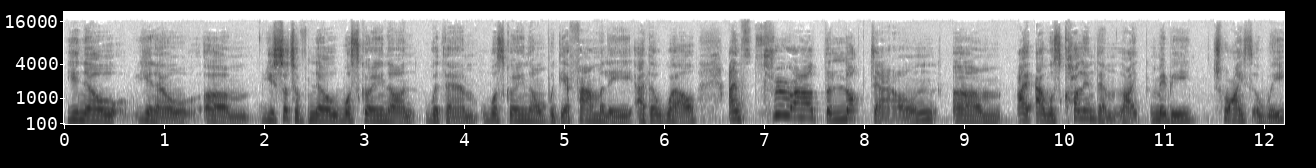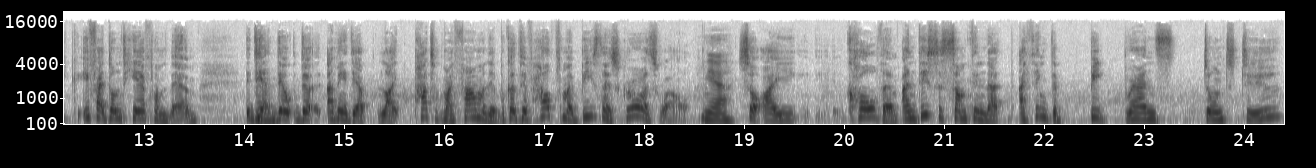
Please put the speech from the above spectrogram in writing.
you know, you know, um, you sort of know what's going on with them, what's going on with their family, are they well? And throughout the lockdown, um, I, I was calling them like maybe twice a week. If I don't hear from them, they're, hmm. they're, they're, I mean, they're like part of my family because they've helped my business grow as well. Yeah. So I call them, and this is something that I think the big brands don't do.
